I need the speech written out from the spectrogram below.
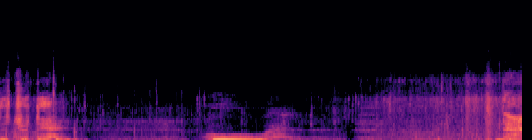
24. Ху. Да.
